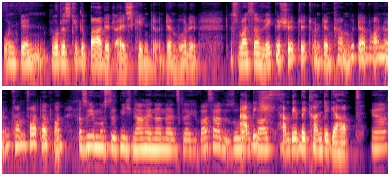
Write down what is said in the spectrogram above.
und dann wurdest du gebadet als Kind und dann wurde das Wasser weggeschüttet und dann kam Mutter dran und dann kam Vater dran. Also ihr musstet nicht nacheinander ins gleiche Wasser? So Hab ich, haben wir Bekannte gehabt. Ja.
